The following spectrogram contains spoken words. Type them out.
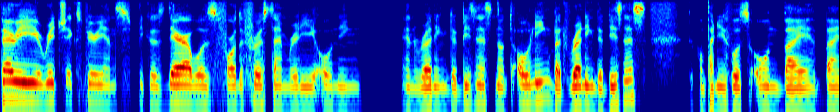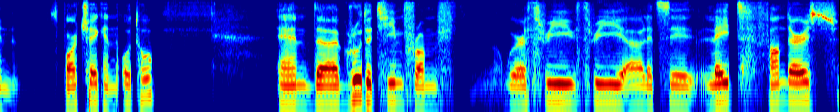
very rich experience because there I was for the first time really owning and running the business, not owning, but running the business. The company was owned by, by SportScheck and Otto. And uh, grew the team from we were three three uh, let's say late founders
